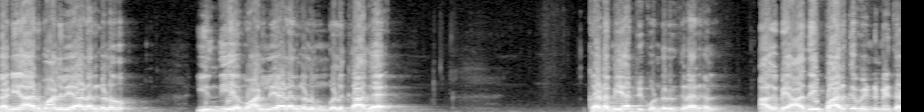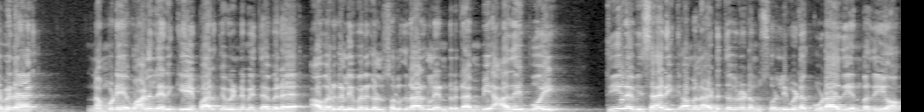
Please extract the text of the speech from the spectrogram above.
தனியார் வானிலையாளர்களும் இந்திய வானிலையாளர்களும் உங்களுக்காக கடமையாற்றிக் கொண்டிருக்கிறார்கள். ஆகவே அதை பார்க்க வேண்டுமே தவிர நம்முடைய வானிலை அறிக்கையை பார்க்க வேண்டுமே தவிர அவர்கள் இவர்கள் சொல்கிறார்கள் என்று நம்பி அதை போய் தீர விசாரிக்காமல் அடுத்தவரிடம் சொல்லிவிடக்கூடாது என்பதையும்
